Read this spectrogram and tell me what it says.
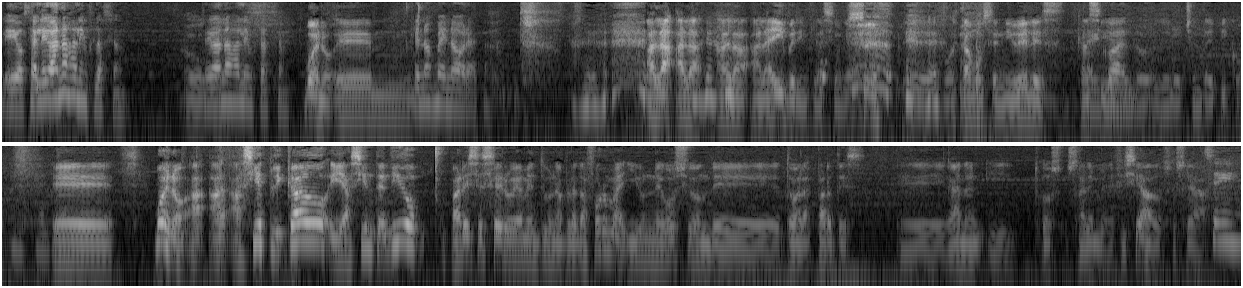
eh, o sea, le ganas a la inflación, le ganas a la inflación, Bueno, eh, que no es menor acá. a, la, a, la, a, la, a la hiperinflación, eh, porque estamos en niveles casi del, del 80 y pico. Eh, bueno, a- a- así explicado y así entendido, parece ser obviamente una plataforma y un negocio donde todas las partes eh, ganan y todos salen beneficiados. O sea, Sí,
